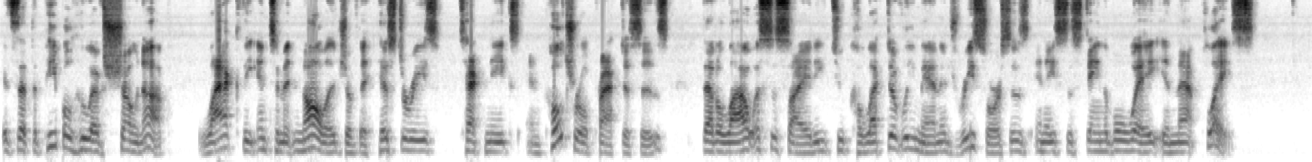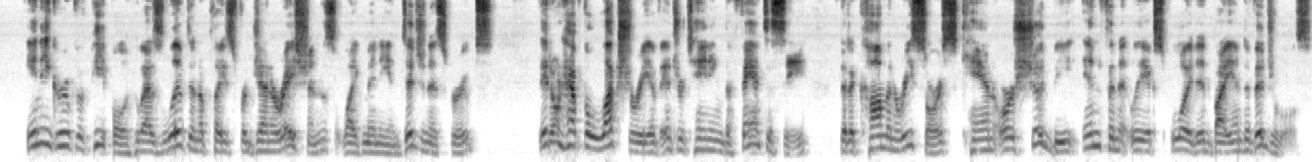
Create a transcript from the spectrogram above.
it's that the people who have shown up lack the intimate knowledge of the histories, techniques, and cultural practices that allow a society to collectively manage resources in a sustainable way in that place. Any group of people who has lived in a place for generations, like many indigenous groups, they don't have the luxury of entertaining the fantasy that a common resource can or should be infinitely exploited by individuals.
